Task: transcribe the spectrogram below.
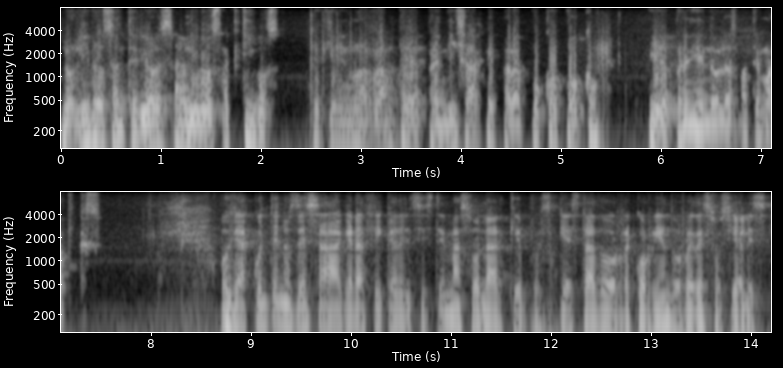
Los libros anteriores eran libros activos, que tienen una rampa de aprendizaje para poco a poco ir aprendiendo las matemáticas. Oiga, cuéntenos de esa gráfica del sistema solar que pues que ha estado recorriendo redes sociales.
